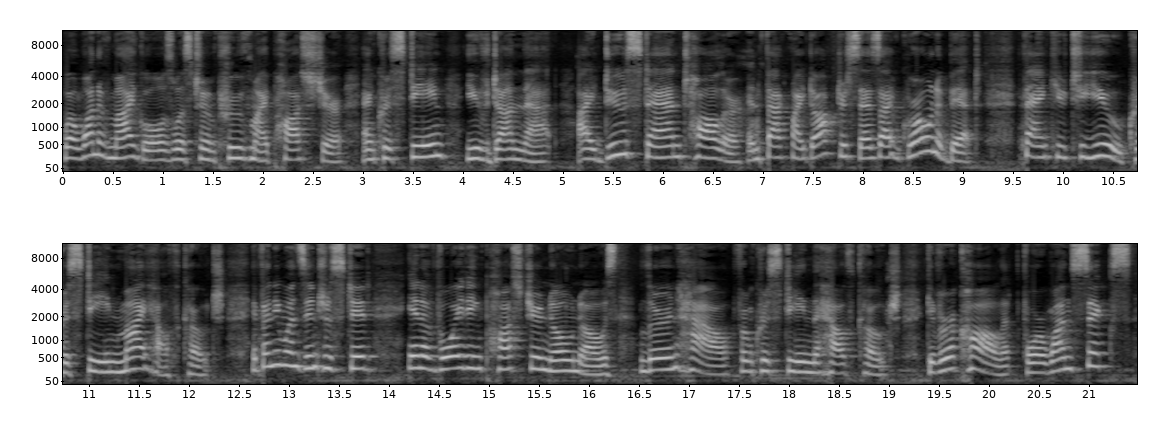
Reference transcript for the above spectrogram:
Well, one of my goals was to improve my posture. And Christine, you've done that. I do stand taller. In fact, my doctor says I've grown a bit. Thank you to you, Christine, my health coach. If anyone's interested in avoiding posture no nos, learn how from Christine, the health coach. Give her a call at 416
